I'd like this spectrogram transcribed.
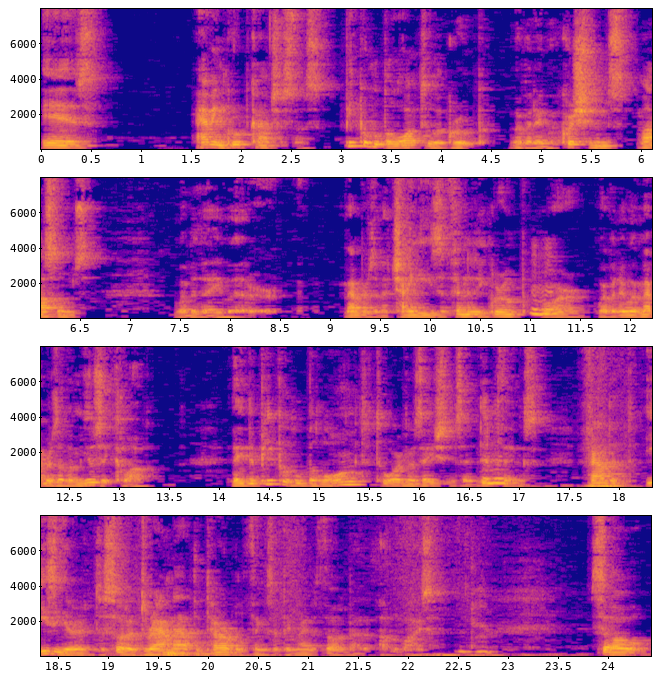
is having group consciousness. people who belonged to a group, whether they were Christians, Muslims, whether they were members of a Chinese affinity group, mm-hmm. or whether they were members of a music club, they, the people who belonged to organizations and did mm-hmm. things found it easier to sort of drown out the terrible things that they might have thought about otherwise. So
